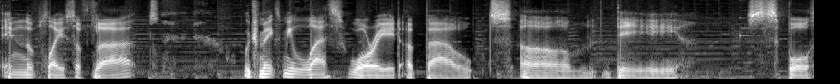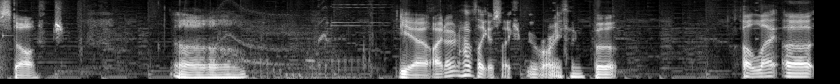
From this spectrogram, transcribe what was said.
in the place of that, which makes me less worried about um, the spore stuff. Um, yeah, I don't have like a psychic move or anything, but uh,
